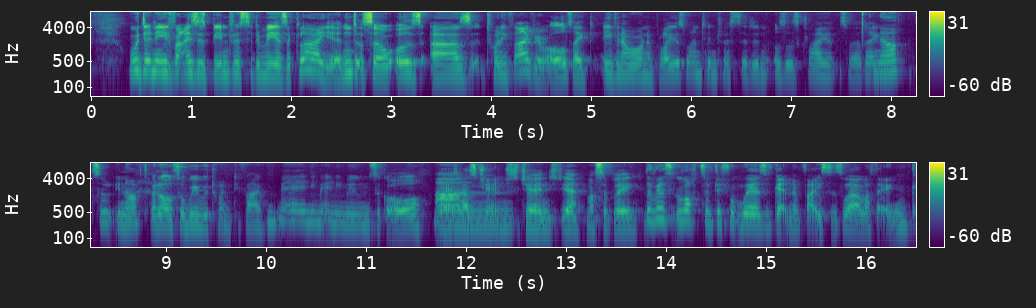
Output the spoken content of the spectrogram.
would any advisors be interested in me as a client? So us as 25 year olds, like even our own employers weren't interested in us as clients, were they? no, absolutely not. But also we were 25 many, many moons ago. Yeah, it has changed. Changed, yeah, massively. There is lots of different ways of getting advice as well, I think.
